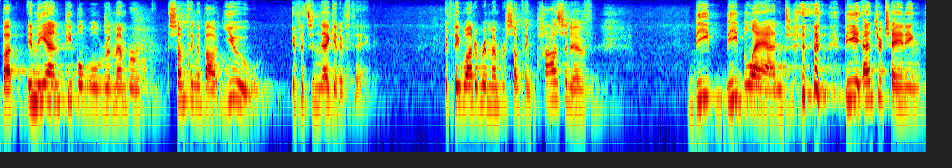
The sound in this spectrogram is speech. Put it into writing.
But in the end, people will remember something about you if it's a negative thing. If they want to remember something positive, be, be bland, be entertaining,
